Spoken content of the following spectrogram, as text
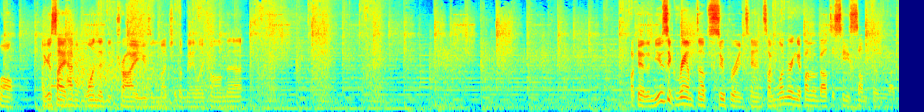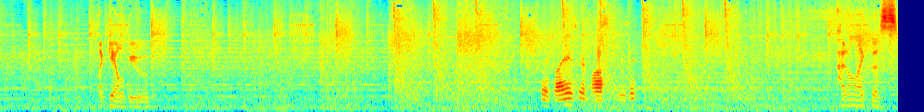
Well, I guess I haven't wanted to try using much of the melee combat. Okay, the music ramped up super intense. I'm wondering if I'm about to see something like a Gelgoog. Wait, why is your boss music? I don't like this.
